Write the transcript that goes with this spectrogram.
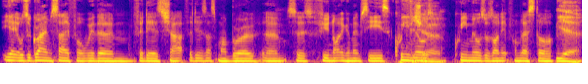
yeah. It was a grime cipher with um. Shout out Fidiz, that's my bro. Um, so it's a few Nottingham MCs. Queen For Mills, sure. Queen Mills was on it from Leicester, Yeah.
